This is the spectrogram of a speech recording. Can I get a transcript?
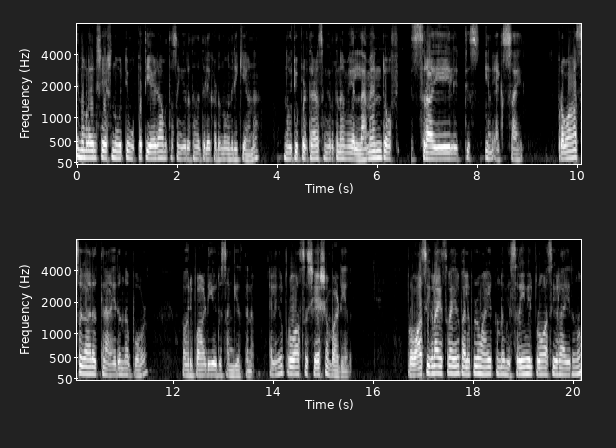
ഇന്ന് നമ്മളതിന് ശേഷം നൂറ്റി മുപ്പത്തി ഏഴാമത്തെ സങ്കീർത്തനത്തിലേക്ക് കടന്നു വന്നിരിക്കുകയാണ്. നൂറ്റി മുപ്പത്തേഴാം സങ്കീർത്തനം a lament of Israelites in exile പ്രവാസകാലത്തിലായിരുന്നപ്പോൾ അവർ പാടിയ ഒരു സങ്കീർത്തനം അല്ലെങ്കിൽ പ്രവാസ ശേഷം പാടിയത്. പ്രവാസികളായ ഇസ്രായേൽ പലപ്പോഴും ആയിട്ടുണ്ട്. മിസ്രൈമിൽ പ്രവാസികളായിരുന്നു.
